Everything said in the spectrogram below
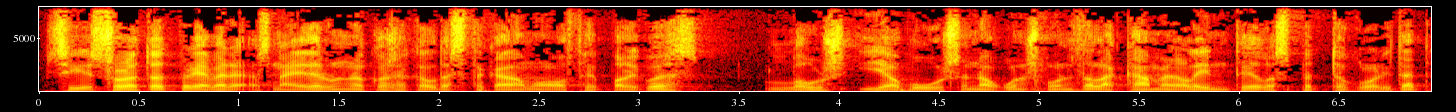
o sigui, sobretot perquè, a veure, Snyder una cosa que el destacava molt al fer pel·lícules és l'ús i abús en alguns punts de la càmera lenta i l'espectacularitat.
